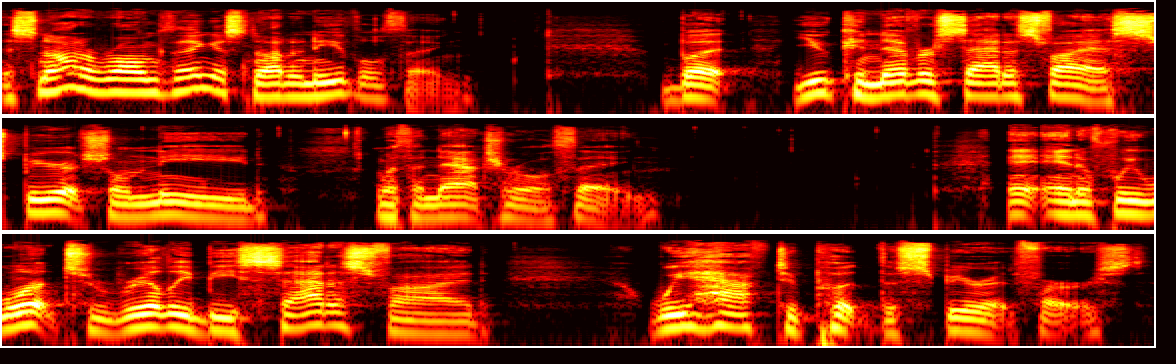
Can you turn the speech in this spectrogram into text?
It's not a wrong thing, it's not an evil thing. But you can never satisfy a spiritual need with a natural thing. And, if we want to really be satisfied, we have to put the spirit first.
